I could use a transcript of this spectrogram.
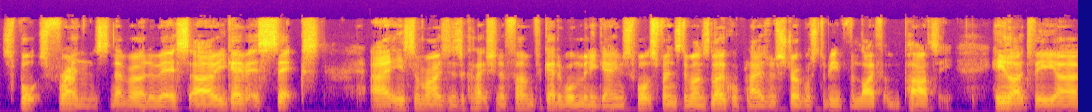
Sports Friends. Never heard of this. Uh, he gave it a six. Uh, he summarizes a collection of fun, forgettable mini games. Sports Friends demands local players, but struggles to be the life of the party. He liked the uh,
